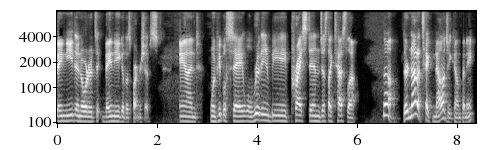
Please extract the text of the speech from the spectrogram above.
they need in order to they need to get those partnerships. And when people say, "Well, Rivian be priced in just like Tesla," no, they're not a technology company.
